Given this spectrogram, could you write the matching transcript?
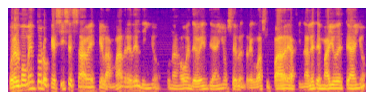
Por el momento lo que sí se sabe es que la madre del niño, una joven de 20 años, se lo entregó a su padre a finales de mayo de este año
